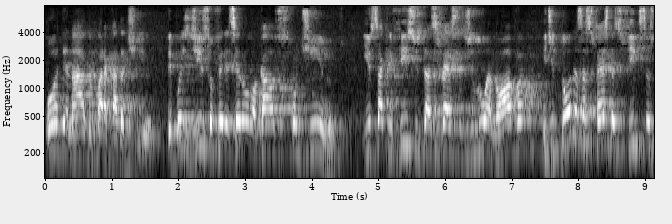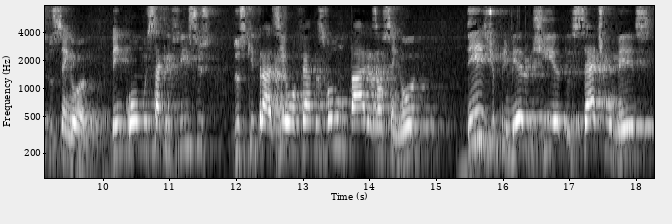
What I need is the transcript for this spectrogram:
ordenado para cada dia. Depois disso, ofereceram holocaustos contínuos e os sacrifícios das festas de lua nova e de todas as festas fixas do Senhor, bem como os sacrifícios dos que traziam ofertas voluntárias ao Senhor, desde o primeiro dia do sétimo mês,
